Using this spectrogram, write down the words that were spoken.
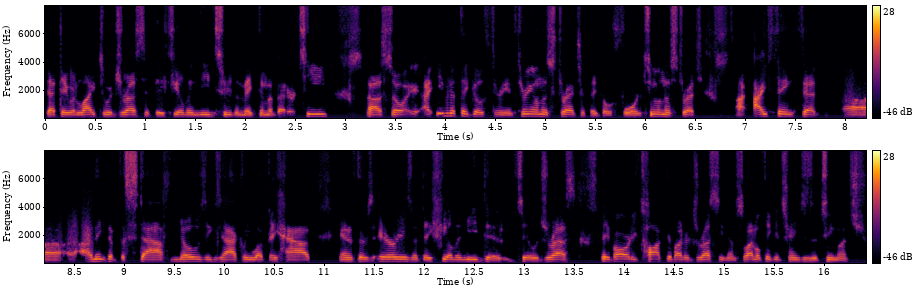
that they would like to address if they feel they need to to make them a better team. Uh, so I, even if they go three and three on the stretch, if they go four and two on the stretch, I, I think that uh, I think that the staff knows exactly what they have, and if there's areas that they feel they need to, to address, they've already talked about addressing them. So I don't think it changes it too much.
